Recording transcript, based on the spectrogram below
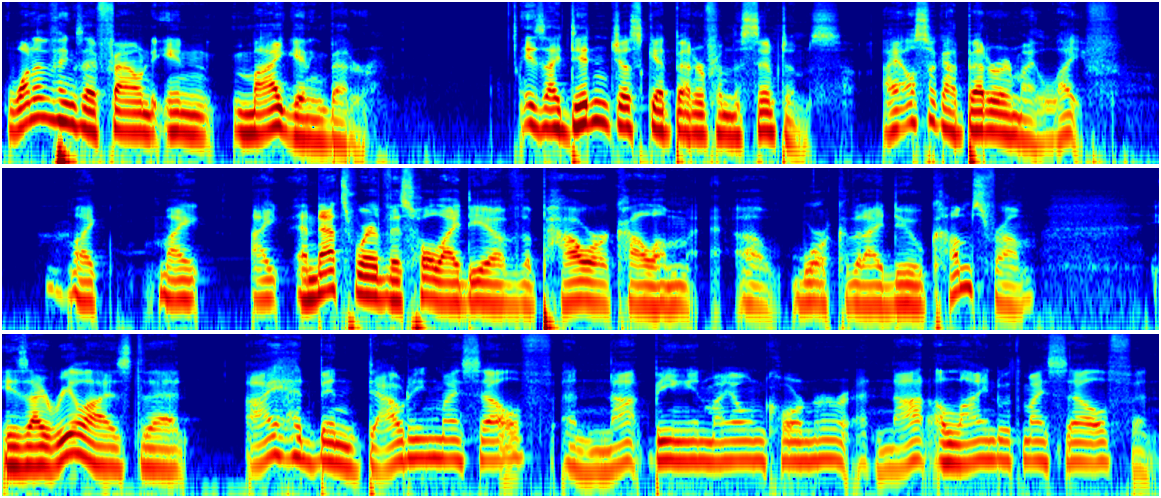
one of the things I found in my getting better is I didn't just get better from the symptoms. I also got better in my life. Like my I and that's where this whole idea of the power column uh, work that I do comes from is I realized that I had been doubting myself and not being in my own corner and not aligned with myself and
